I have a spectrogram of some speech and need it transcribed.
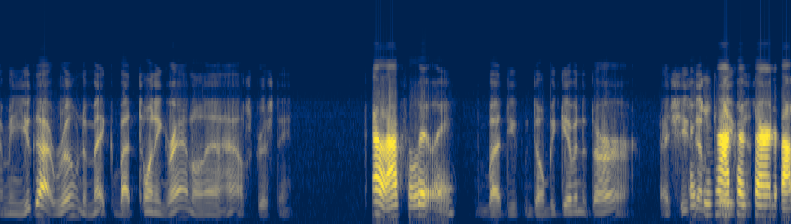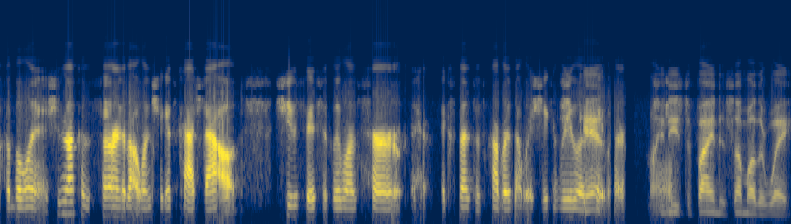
I mean, you got room to make about 20 grand on that house, Christine. Oh, absolutely. But you don't be giving it to her. And she's and she's not concerned about the balloon. She's not concerned about when she gets cashed out. She just basically wants her expenses covered. That way she can relocate with her She needs to find it some other way.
